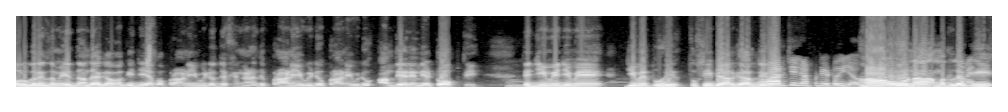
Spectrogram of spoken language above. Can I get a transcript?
ਐਲਗੋਰਿਜ਼ਮ ਇਦਾਂ ਦਾ ਹੈਗਾ ਵਾ ਕਿ ਜੇ ਆਪਾਂ ਪੁਰਾਣੀਆਂ ਵੀਡੀਓ ਦੇਖਾਂਗੇ ਨਾ ਤੇ ਪੁਰਾਣੀਆਂ ਵੀਡੀਓ ਪੁਰਾਣੀਆਂ ਵੀਡੀਓ ਆਉਂਦੀਆਂ ਰਹਿੰਦੀਆਂ ਟੌਪ ਤੇ। ਤੇ ਜਿਵੇਂ ਜਿਵੇਂ ਜਿਵੇਂ ਤੁਸੀਂ ਤੁਸੀਂ ਪਿਆਰ ਕਰਦੇ ਹੋ ਹਰ ਚੀਜ਼ ਅਪਡੇਟ ਹੋਈ ਜਾਊਗੀ। ਹਾਂ ਉਹ ਨਾ ਮਤਲਬ ਕਿ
